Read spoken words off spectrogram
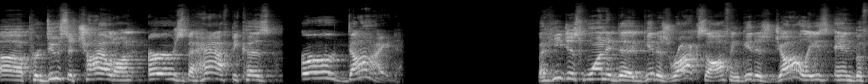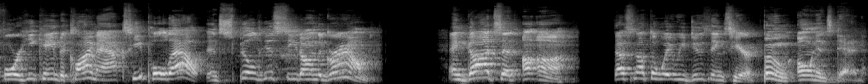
uh, produce a child on Er's behalf because Ur died. But he just wanted to get his rocks off and get his jollies, and before he came to climax, he pulled out and spilled his seed on the ground. And God said, uh uh-uh, uh, that's not the way we do things here. Boom, Onan's dead.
